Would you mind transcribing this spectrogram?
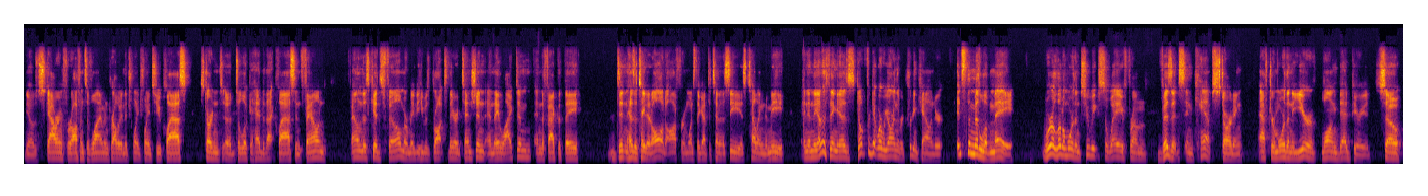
you know, scouring for offensive linemen probably in the 2022 class, starting to, to look ahead to that class and found found this kid's film, or maybe he was brought to their attention and they liked him. And the fact that they didn't hesitate at all to offer him once they got to Tennessee is telling to me. And then the other thing is, don't forget where we are in the recruiting calendar. It's the middle of May. We're a little more than two weeks away from visits and camps starting after more than a year of long dead period. So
